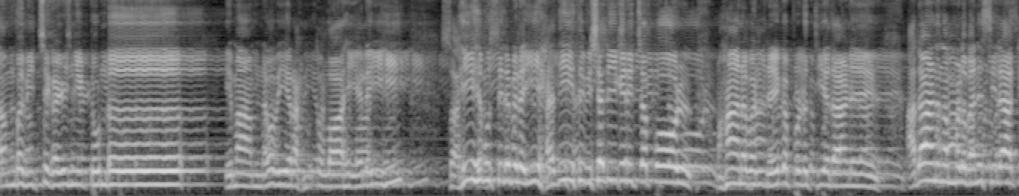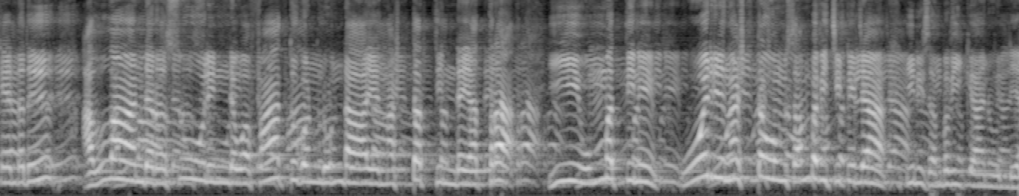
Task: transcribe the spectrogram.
സംഭവിച്ചു കഴിഞ്ഞിട്ടുണ്ട്. ഇമാം നബി റഹ്മത്തുള്ളാഹി അലൈഹി സഹീഹ് മുസ്ലിമിലെ ഈ ഹദീസ് വിശദീകരിച്ചപ്പോൾ മഹാനവൻ രേഖപ്പെടുത്തിയതാണ്. അതാണ് നമ്മൾ മനസ്സിലാക്കേണ്ടത്. അള്ളാന്റെ റസൂലിന്റെ വഫാത്ത് കൊണ്ടുണ്ടായ നഷ്ടത്തിന്റെ അത്ര ഈ ഉമ്മത്തിന് ഒരു നഷ്ടവും സംഭവിച്ചിട്ടില്ല. ഇനി സംഭവിക്കാനുമില്ല.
